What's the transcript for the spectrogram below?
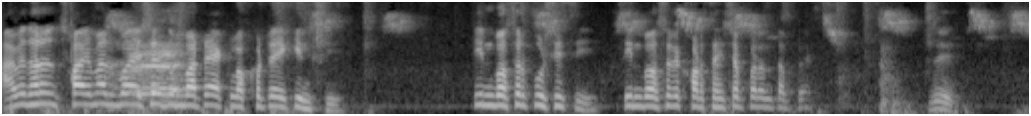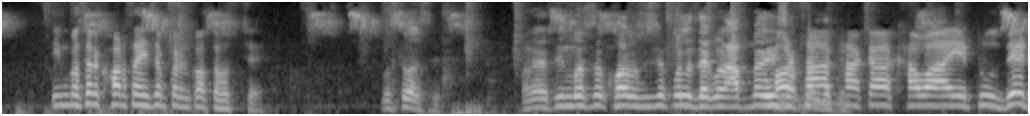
আমি ধরেন ছয় মাস বয়সে দুম্বাটা এক লক্ষ টাকা কিনছি। তিন বছর পুষিছি। তিন বছরের খরচা হিসাব করেন তারপরে জি। তিন বছরের খরচা হিসাব করেন কত হচ্ছে? বুঝতে পারছি। মানে তিন বছর খরচ হিসাব করলে দেখবেন আপনার হিসাব থাকা খাওয়া এ টু জেড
